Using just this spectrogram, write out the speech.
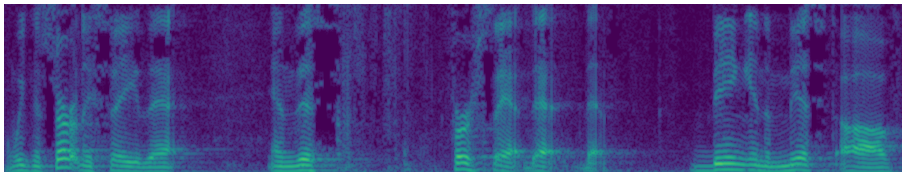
And we can certainly see that in this first set, that, that being in the midst of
